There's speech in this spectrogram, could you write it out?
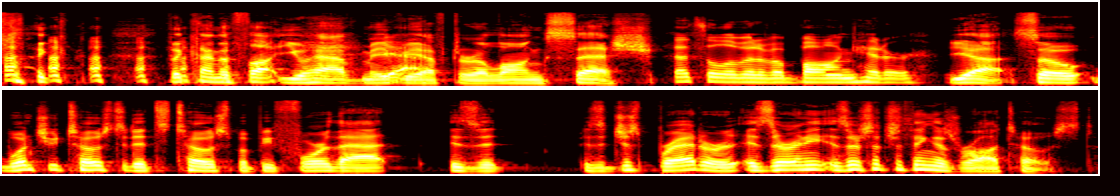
Like the kind of thought you have maybe Yeah. after a long sesh. That's a little bit of a bong hitter. Yeah. So once you toast it, it's toast. But before that, is it is it just bread, or is there any is there such a thing as raw toast,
